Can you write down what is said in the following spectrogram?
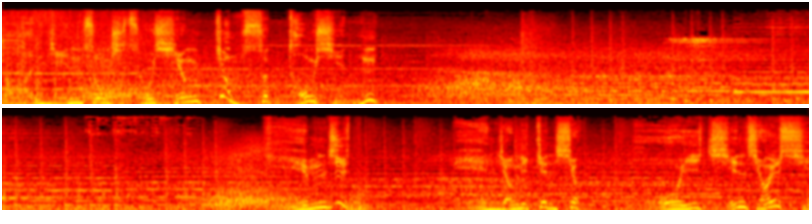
凡人总是自称剑术通行。今日便让你见识何以坚强的心。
